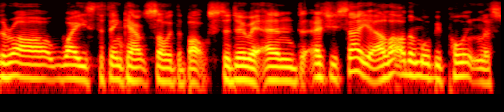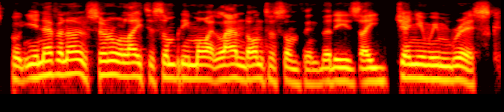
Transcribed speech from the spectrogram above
there are ways to think outside the box to do it. And as you say, a lot of them will be pointless, but you never know. Sooner or later, somebody might land onto something that is a genuine risk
